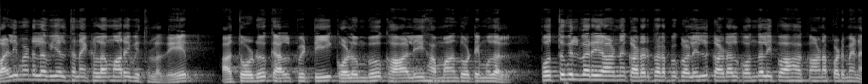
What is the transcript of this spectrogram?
வளிமண்டலவியல் திணைக்களம் அறிவித்துள்ளது. அத்தோடு கல்பிட்டி கொழும்பு காலி ஹம்மாந்தோட்டை முதல் பொத்துவில் வரையான கடற்பரப்புகளில் கடல் கொந்தளிப்பாக காணப்படும் என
